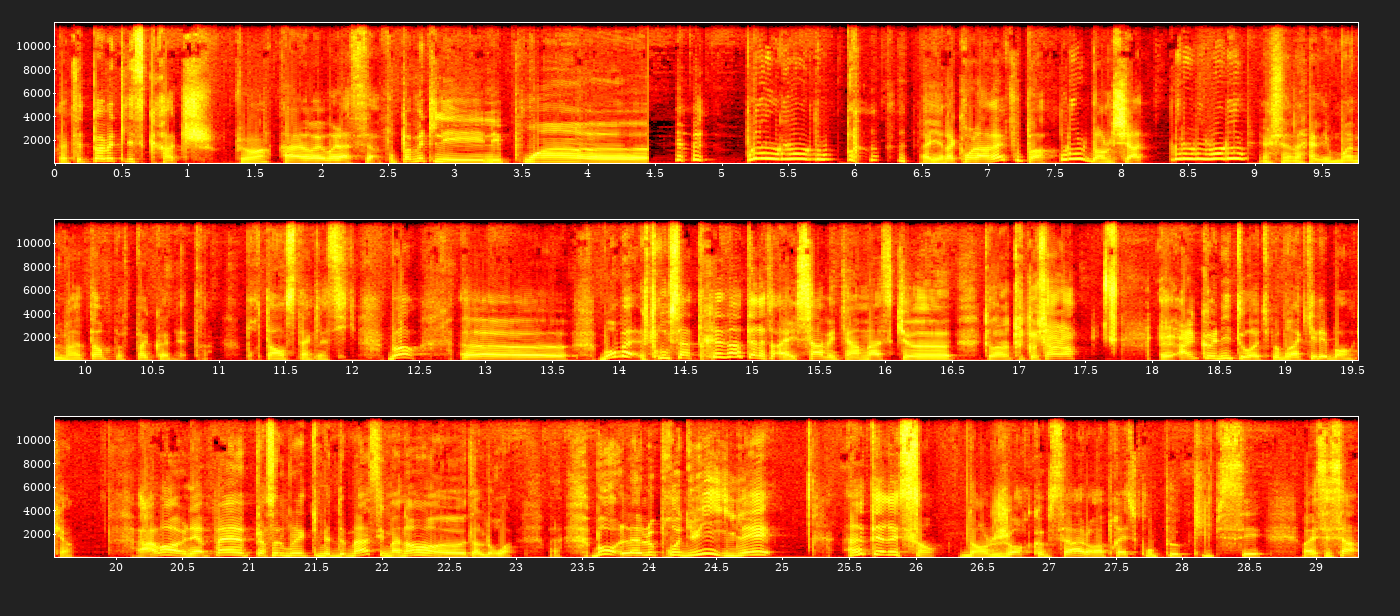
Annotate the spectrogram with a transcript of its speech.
On va peut-être pas mettre les scratchs, tu vois. Ah ouais, voilà, ça. Faut pas mettre les, les points. Euh... Il ah, y en a qui ont la ref ou pas Dans le chat. les moins de 20 ans peuvent pas connaître. Pourtant, c'est un classique. Bon, euh, bon ben, je trouve ça très intéressant. Et ça, avec un masque, euh, toi, un truc comme ça, là, euh, incognito, tu peux braquer les banques. Hein. Avant, personne ne voulait que tu mettes de masque, et maintenant, tu as le droit. Bon, le produit, il est intéressant dans le genre comme ça. Alors après, est-ce qu'on peut clipser? Ouais, c'est ça.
